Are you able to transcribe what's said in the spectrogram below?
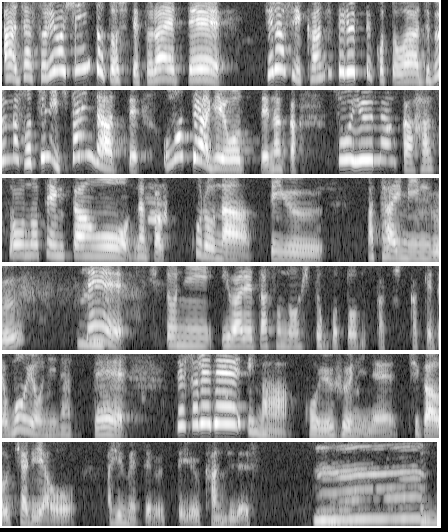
あ、じゃあそれをヒントとして捉えて、ジェラシー感じてるってことは自分がそっちに行きたいんだって思ってあげようってなんかそういうなんか発想の転換をなんかコロナっていう、まあ、タイミングで人に言われたその一言がきっかけで思うようになってでそれで今こういうふうにね違うキャリアを歩めてるっていう感じです。うーん。うん。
